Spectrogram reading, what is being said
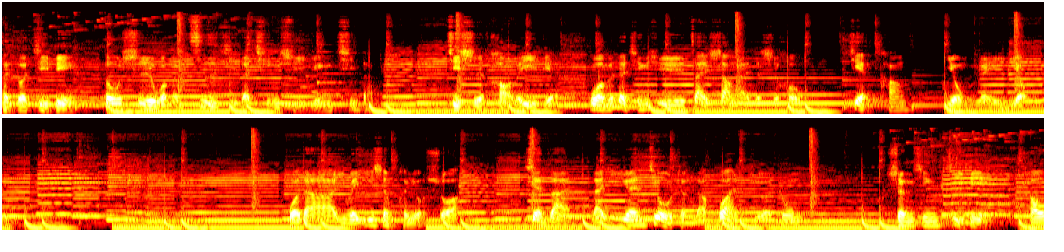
很多疾病都是我们自己的情绪引起的，即使好了一点，我们的情绪再上来的时候，健康又没有。我的一位医生朋友说。现在来医院就诊的患者中，身心疾病超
